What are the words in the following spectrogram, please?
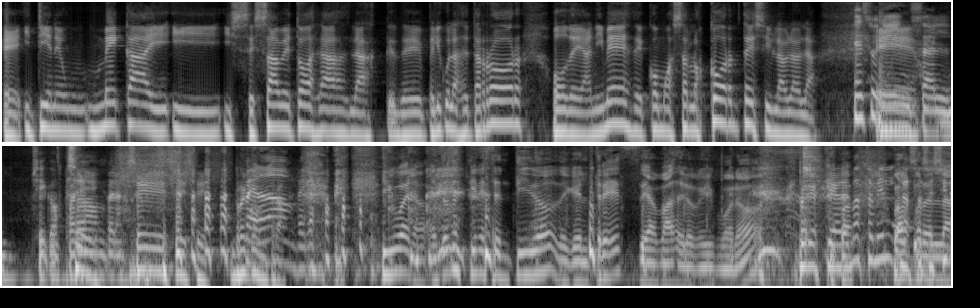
Eh, y tiene un mecha y, y- y se sabe todas las, las de películas de terror o de animes, de cómo hacer los cortes y bla, bla, bla. Es un Eh, incel, chicos, Sí, perdón, pero. sí, sí, sí, recontra. Perdón, pero. Y bueno, entonces tiene sentido de que el 3 sea más de lo mismo, ¿no? Pero es que además también va las asesinas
